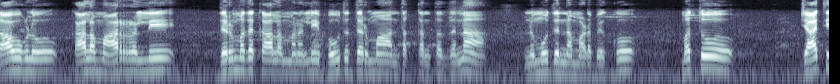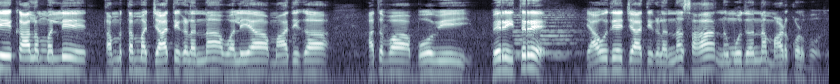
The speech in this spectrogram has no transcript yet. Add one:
ತಾವುಗಳು ಕಾಲಮ್ಮ ಆರರಲ್ಲಿ, ಧರ್ಮದ ಕಾಲಮ್ಮನಲ್ಲಿ ಬೌದ್ಧ ಧರ್ಮ ಅಂತಕ್ಕಂಥದ್ದನ್ನು ನಮೂದನ್ನು ಮಾಡಬೇಕು. ಮತ್ತು ಜಾತಿ ಕಾಲಮ್ಮಲ್ಲಿ ತಮ್ಮ ತಮ್ಮ ಜಾತಿಗಳನ್ನು ವಲಯ, ಮಾದಿಗ ಅಥವಾ ಬೋವಿ ಬೇರೆ ಇತರೆ ಯಾವುದೇ ಜಾತಿಗಳನ್ನು ಸಹ ನಮೂದನ್ನು ಮಾಡ್ಕೊಳ್ಬೋದು.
